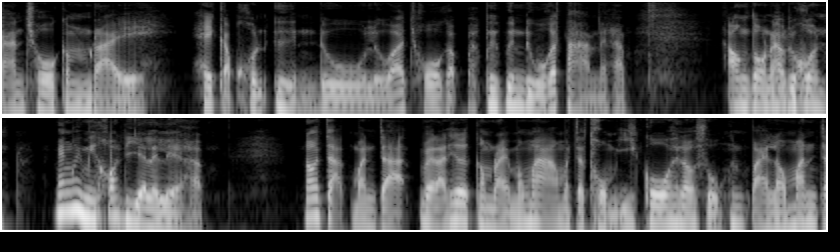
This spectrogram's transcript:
การโชว์กำไรให้กับคนอื่นดูหรือว่าโชว์กับเพื่อนๆดูก็ตามนะครับ เอาตรงนะครับทุกคนแม่งไม่มีข้อดีอะไรเลยครับ นอกจากมันจะเวลาที่เรากำไรมากๆ มันจะถมอีโก้ให้เราสูงขึ้นไป เรามั่นใจ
